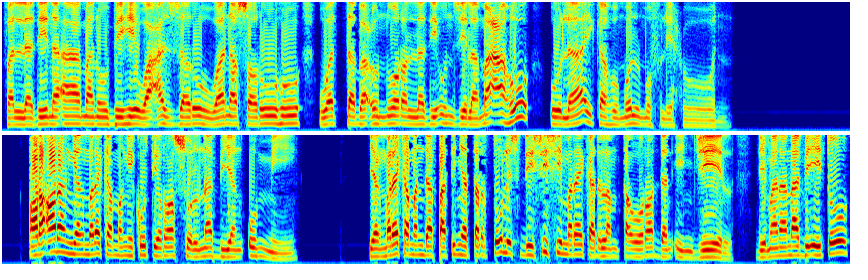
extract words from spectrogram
فالذين آمنوا به وعزروه ونصروه واتبعوا النور الذي أنزل معه أولئك هم المفلحون. Orang-orang yang mereka mengikuti Rasul Nabi yang ummi, yang mereka mendapatinya tertulis di sisi mereka dalam Taurat dan Injil, di mana Nabi itu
